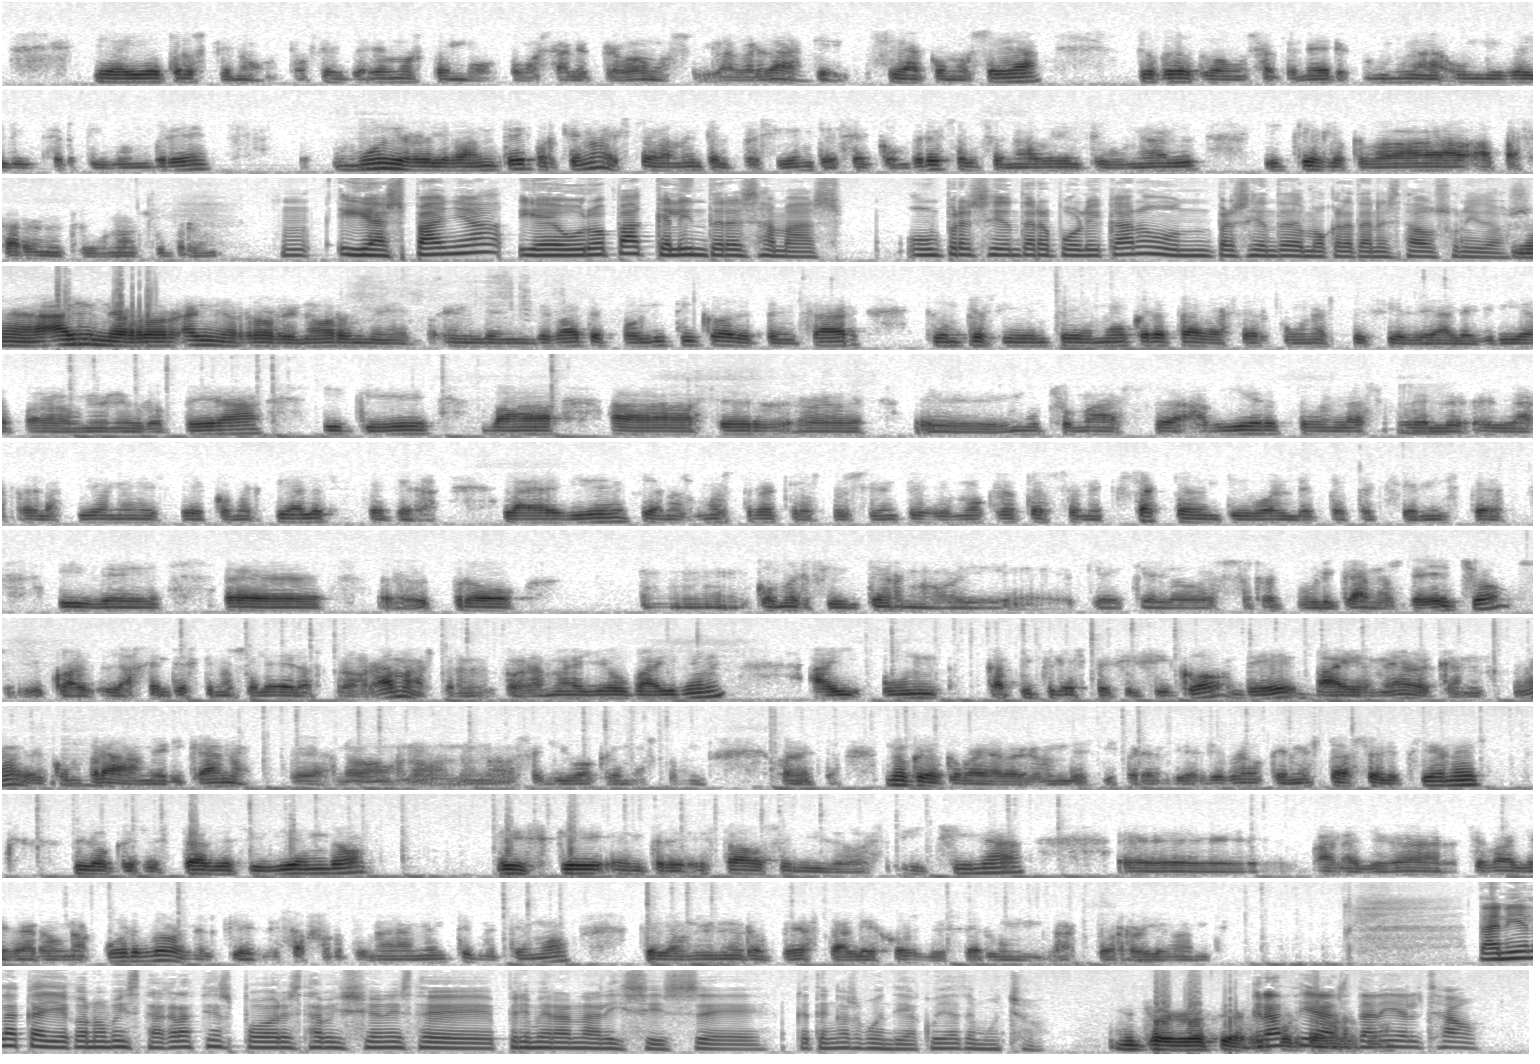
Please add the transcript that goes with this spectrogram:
y hay otros que no. Entonces veremos cómo, cómo sale, pero vamos, la verdad que sea como sea, yo creo que vamos a tener un nivel de incertidumbre muy relevante, porque no es solamente el presidente, es el Congreso, el Senado y el Tribunal, y qué es lo que va a pasar en el Tribunal Supremo. Mm, ¿Y a España y a Europa qué le interesa más? ¿Un presidente republicano o un presidente demócrata en Estados Unidos? hay un error, hay un error enorme en el debate político de pensar que un presidente demócrata va a ser como una especie de alegría para la Unión Europea y que va a ser eh, eh, mucho más abierto en las, en las relaciones eh, comerciales, etcétera. La evidencia nos muestra que los presidentes demócratas son exactamente igual de proteccionistas y de eh, pro mm, comercio interno y, que, que, los republicanos. De hecho, la gente es que no se lee los programas, pero en el programa de Joe Biden hay un capítulo específico de Buy American, ¿no? de compra americano. no, no, no nos equivoquemos con, con esto. No creo que vaya a haber grandes diferencias. Yo creo que en estas elecciones lo que se está decidiendo es que entre Estados Unidos y China eh, van a llegar, se va a llegar a un acuerdo en el que desafortunadamente me temo que la Unión Europea está lejos de ser un actor relevante. Daniela Calle, economista, gracias por esta visión, este primer análisis. Eh, que tengas buen día, cuídate mucho. Muchas gracias. Gracias, Daniel, chao.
